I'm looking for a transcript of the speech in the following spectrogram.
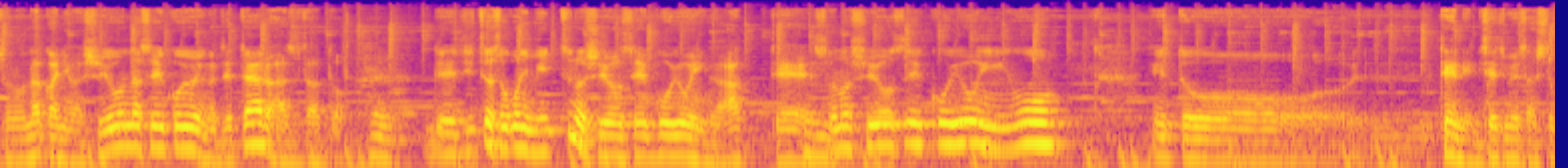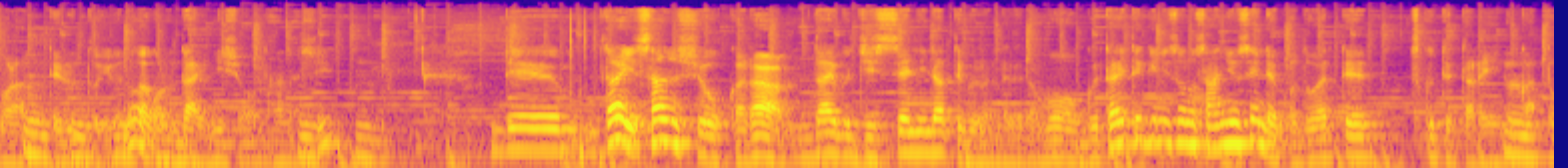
その中には主要な成功要因が絶対あるはずだと、はい、で実はそこに3つの主要成功要因があって、うん、その主要成功要因をえっと丁寧に説明させてもらってるというのがこの第2章の話。で第3章からだいぶ実践になってくるんだけども具体的にその参入戦略をどうやって作っていったらいいのかと、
